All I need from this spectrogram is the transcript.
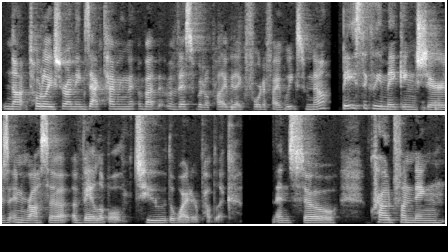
not totally sure on the exact timing about of this, but it'll probably be like four to five weeks from now. Basically, making shares in Rasa available to the wider public. And so, crowdfunding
